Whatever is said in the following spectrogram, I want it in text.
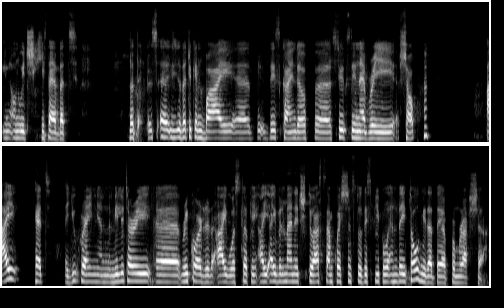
in, on which he said that that uh, that you can buy uh, this kind of uh, suits in every shop. I had a Ukrainian military uh, recorded. I was talking. I, I even managed to ask some questions to these people, and they told me that they are from Russia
